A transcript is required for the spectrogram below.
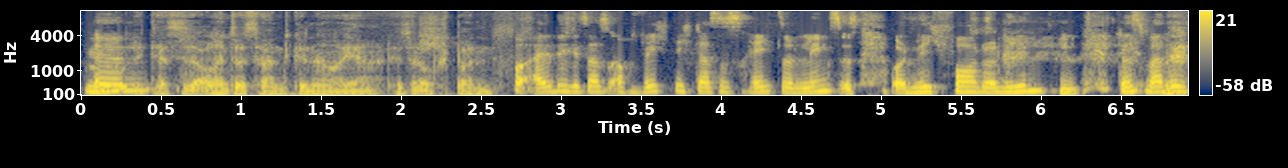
Mhm. Ähm, das ist auch interessant, genau, ja. Das ist auch spannend. Vor allen Dingen ist das auch wichtig, dass es rechts und links ist und nicht vorne und hinten. Das war eine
